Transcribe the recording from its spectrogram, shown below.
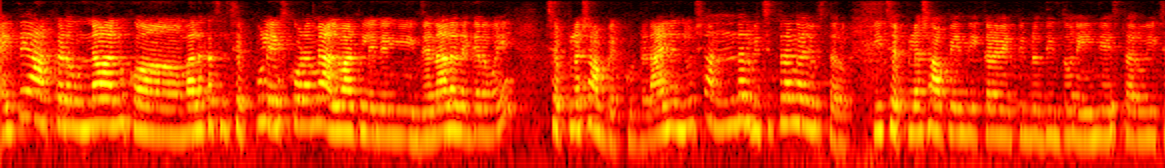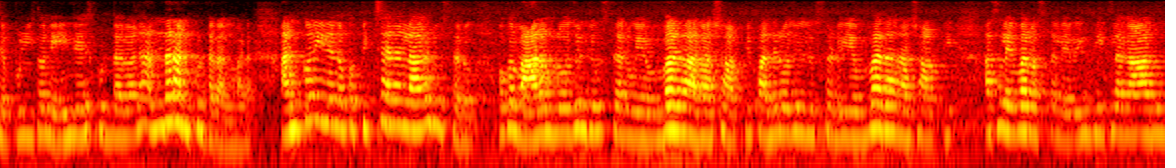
అయితే అక్కడ ఉన్న వాళ్ళు వాళ్ళకి అసలు చెప్పులు వేసుకోవడమే అలవాటు లేని ఈ జనాల దగ్గర పోయి చెప్పుల షాప్ పెట్టుకుంటాడు. ఆయన చూసి అందరు విచిత్రంగా చూస్తారు. ఈ చెప్పుల షాప్ ఏంది? ఇక్కడ పెట్టిండు దీంతో ఏం చేస్తారు? ఈ చెప్పులతో ఏం చేసుకుంటారు? అని అందరు అనుకుంటారు అనమాట అనుకొని నేను ఒక పిక్చర్ లాగా చూస్తారు ఒక వారం రోజులు చూస్తారు ఎవ్వరు రారు ఆ షాప్కి పది రోజులు చూస్తాడు. ఎవ్వరు రారు ఆ షాప్కి అసలు ఎవరు వస్తలేరు. ఇంక ఇట్లా కాదు.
